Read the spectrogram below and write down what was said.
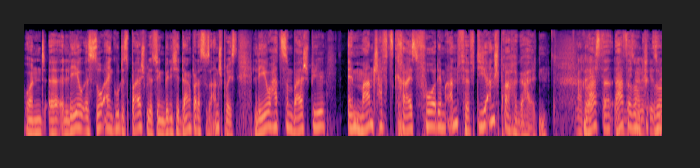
Und äh, Leo ist so ein gutes Beispiel, deswegen bin ich dir dankbar, dass du es ansprichst. Leo hat zum Beispiel im Mannschaftskreis vor dem Anpfiff die Ansprache gehalten. Ach, du hast da, hast da so, einen, so,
